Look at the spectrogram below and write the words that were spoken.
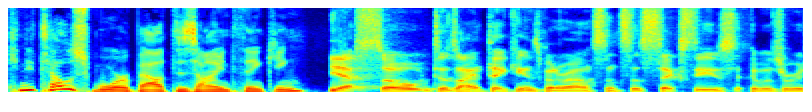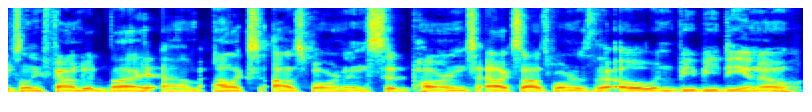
Can you tell us more about design thinking? Yes. So, design thinking has been around since the 60s. It was originally founded by um, Alex Osborn and Sid Parnes. Alex Osborn is the O in BBDO.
